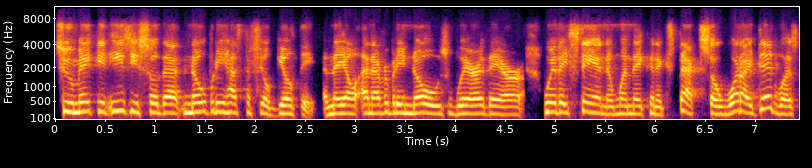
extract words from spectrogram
to make it easy so that nobody has to feel guilty and they all, and everybody knows where they're where they stand and when they can expect. So what I did was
